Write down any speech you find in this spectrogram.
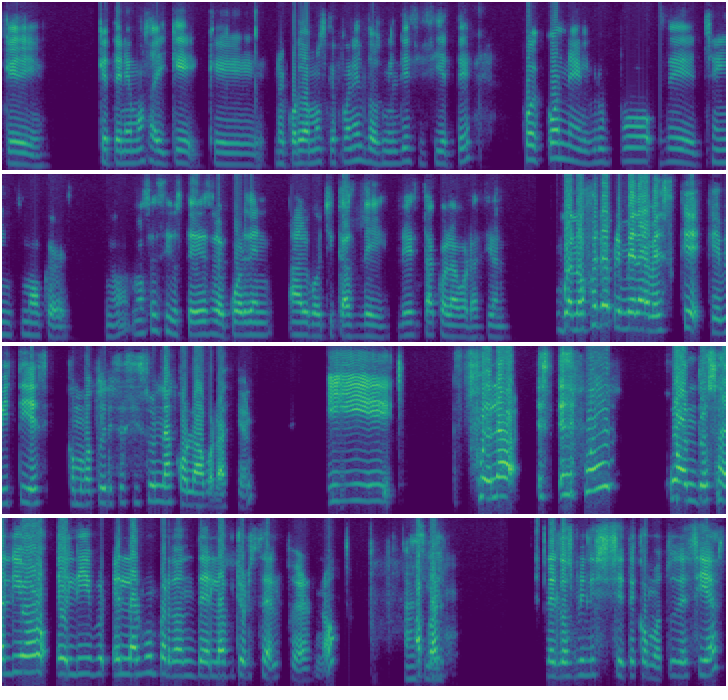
que, que tenemos ahí, que, que recordamos que fue en el 2017, fue con el grupo de Chainsmokers, ¿no? No sé si ustedes recuerden algo, chicas, de, de esta colaboración. Bueno, fue la primera vez que, que BTS, como tú dices, hizo una colaboración. Y fue la fue cuando salió el libro, el álbum, perdón, de Love Yourself, ¿no? Así Aparte del 2017, como tú decías.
